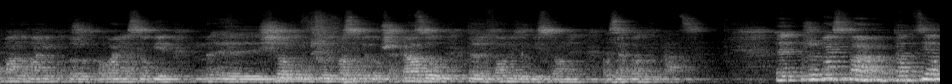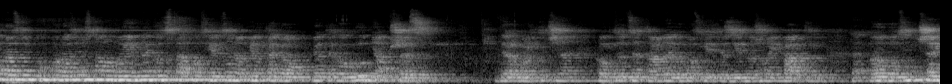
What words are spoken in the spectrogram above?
opanowania, podporządkowania sobie środków masowego przekazu, telefonu z drugiej strony zakładów pracy. Proszę Państwa, ta decyzja o wprowadzeniu stanu wojennego została potwierdzona 5, 5 grudnia przez Biuro Polityczne Komitetu Centralnego Polskiej Zjednoczonej Partii Robotniczej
